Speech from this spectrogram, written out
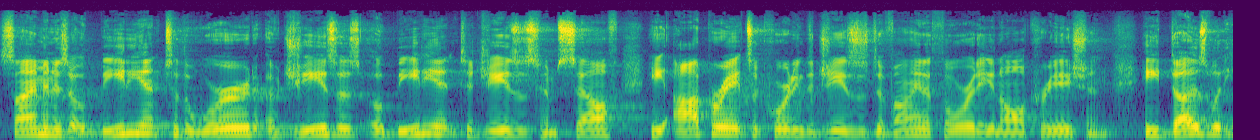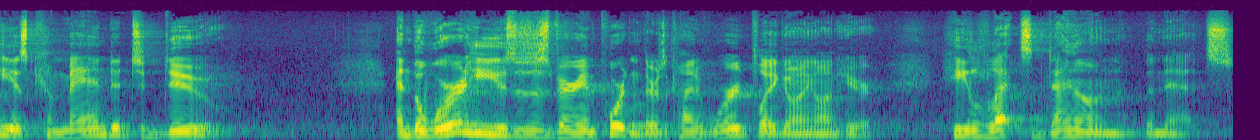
Simon is obedient to the word of Jesus, obedient to Jesus himself. He operates according to Jesus' divine authority in all creation. He does what he is commanded to do. And the word he uses is very important. There's a kind of wordplay going on here. He lets down the nets.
